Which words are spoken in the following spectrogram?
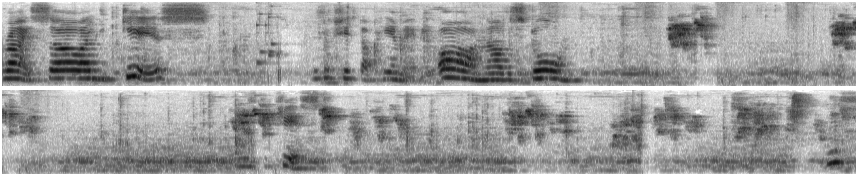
Right, so I guess there's a chest up here maybe. Oh no, the storm. Chest. This.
